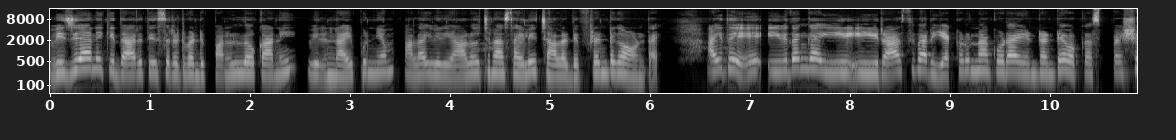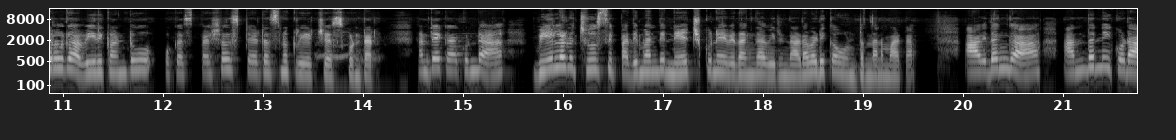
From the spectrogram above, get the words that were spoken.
విజయానికి దారి తీసేటటువంటి పనుల్లో కానీ వీరి నైపుణ్యం అలాగే వీరి ఆలోచన శైలి చాలా డిఫరెంట్గా ఉంటాయి. అయితే ఈ విధంగా ఈ ఈ రాశి వారు ఎక్కడున్నా కూడా ఏంటంటే ఒక స్పెషల్గా వీరికంటూ ఒక స్పెషల్ స్టేటస్ను క్రియేట్ చేసుకుంటారు. అంతేకాకుండా వీళ్ళను చూసి పది మంది నేర్చుకునే విధంగా వీరి నడవడిక ఉంటుందన్నమాట. ఆ విధంగా అందరినీ కూడా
